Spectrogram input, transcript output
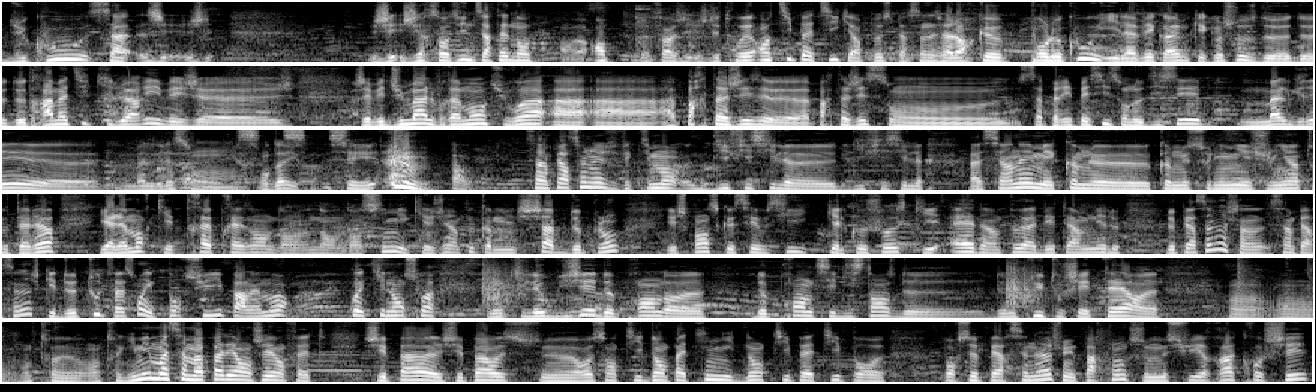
du coup, ça, j'ai- ressenti une certaine, en- en- enfin, je l'ai trouvé antipathique un peu ce personnage, alors que pour le coup, il avait quand même quelque chose de, dramatique qui lui arrive, et je- j'avais du mal vraiment, tu vois, à, partager, euh, à partager son, sa péripétie, son odyssée, malgré, euh, malgré son, son deuil. C'est pardon. C'est un personnage effectivement difficile, euh, difficile à cerner, mais comme le, comme le soulignait Julien tout à l'heure, il y a la mort qui est très présente dans, dans, ce film et qui agit un peu comme une chape de plomb. Et je pense que c'est aussi quelque chose qui aide un peu à déterminer le, le personnage. C'est un, c'est un personnage qui de toute façon est poursuivi par la mort, quoi qu'il en soit. Donc il est obligé de prendre, euh, de prendre ses distances, de, de ne plus toucher terre. euh, en- en- entre, entre guillemets, moi ça m'a pas dérangé en fait. J'ai pas, j'ai pas euh, ressenti d'empathie ni d'antipathie pour, pour ce personnage, mais par contre je me suis raccroché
